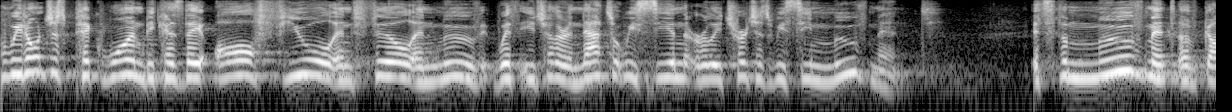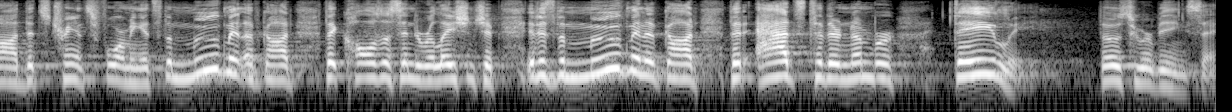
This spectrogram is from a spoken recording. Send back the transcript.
We don't just pick one because they all fuel and fill and move with each other. And that's what we see in the early churches. We see movement. It's the movement of God that's transforming. It's the movement of God that calls us into relationship. It is the movement of God that adds to their number daily those who are being saved,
